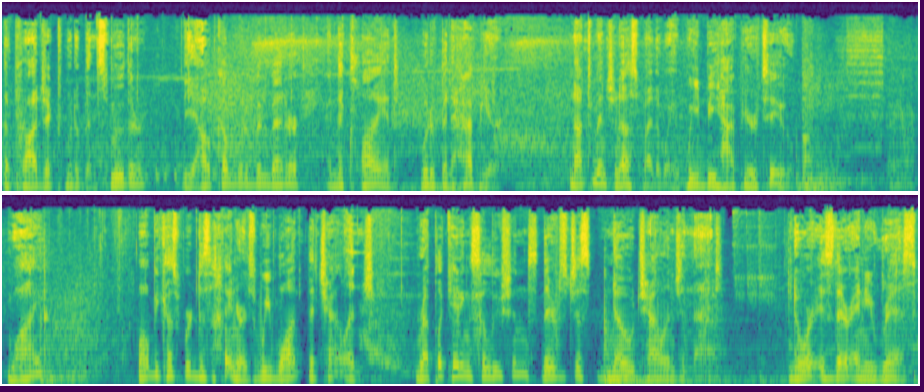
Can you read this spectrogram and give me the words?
the project would have been smoother, the outcome would have been better, and the client would have been happier. Not to mention us, by the way, we'd be happier too. Why? Well, because we're designers, we want the challenge. Replicating solutions, there's just no challenge in that. Nor is there any risk,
